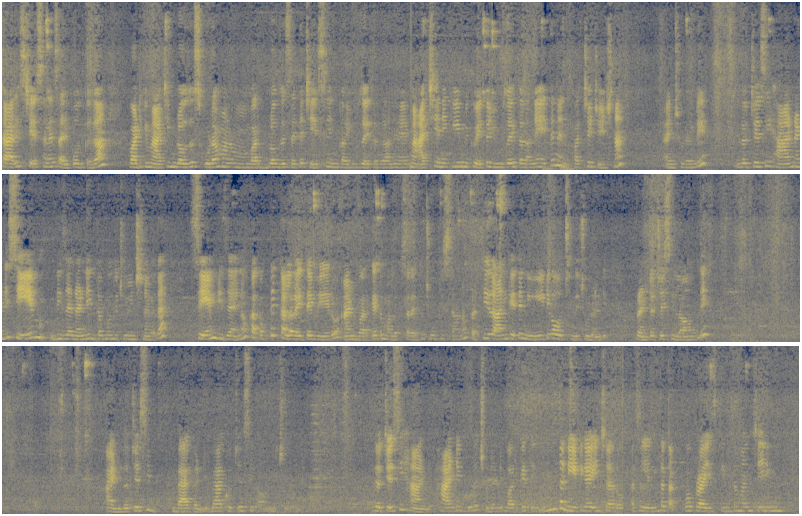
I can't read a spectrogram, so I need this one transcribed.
శారీస్ చేస్తేనే సరిపోదు కదా. వాటికి మ్యాచింగ్ బ్లౌజెస్ కూడా మనం వర్క్ బ్లౌజెస్ అయితే చేసి ఇంకా యూజ్ అవుతుంది అని మ్యాచ్ చేయడానికి మీకు అయితే యూజ్ అవుతుందని అయితే నేను పర్చేజ్ చేసిన. అండ్ చూడండి ఇది వచ్చేసి హ్యాండ్ అండి. సేమ్ డిజైన్ అండి. ఇంతకుముందు చూపించిన కదా. సేమ్ డిజైన్ కాకపోతే కలర్ అయితే వేరు అండ్ వర్క్ అయితే మళ్ళీ ఒకసారి అయితే చూపిస్తాను. ప్రతి దానికైతే నీట్గా వచ్చింది చూడండి. ఫ్రంట్ వచ్చేసి ఇలా ఉంది. అండ్ ఇది వచ్చేసి బ్యాక్ అండి. బ్యాక్ వచ్చేసి ఇలా ఉంది చూడండి. ఇది వచ్చేసి హ్యాండ్. హ్యాండ్కి కూడా చూడండి వర్క్ అయితే ఎంత నీట్గా ఇచ్చారో. అసలు ఎంత తక్కువ ప్రైస్కి ఇంత మంచి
